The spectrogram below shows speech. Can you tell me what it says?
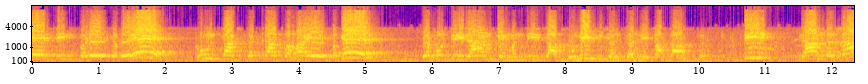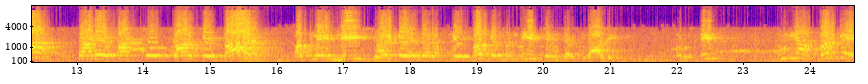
एक दिन बड़े सवेरे खून का कतरा बहाए बगैर प्रभु श्री राम के मंदिर का भूमि पूजन करने का काम कर। रामलला साढ़े पाँच सौ साल के बाद अपने निज घर के अंदर, अपने भव्य मंदिर के अंदर गिरा देगी। और उस दिन दुनिया भर के,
